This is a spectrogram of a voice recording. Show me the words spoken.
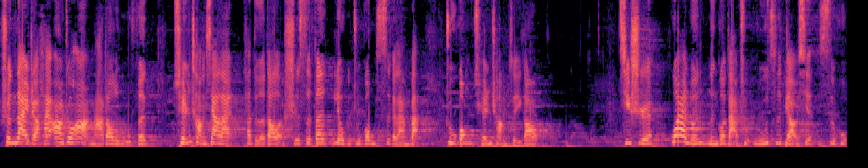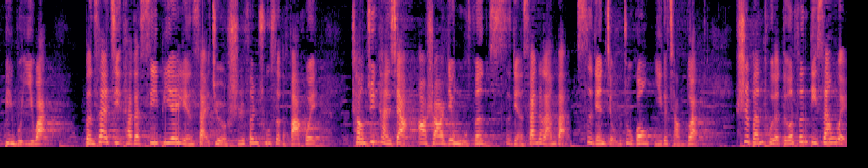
顺带着还二中二拿到了五分。全场下来，他得到了十四分、六个助攻、四个篮板，助攻全场最高。其实郭艾伦能够打出如此表现，似乎并不意外。本赛季他在 CBA 联赛就有十分出色的发挥，场均砍下二十二点五分、四点三个篮板、四点九个助攻、一个抢断，是本土的得分第三位。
